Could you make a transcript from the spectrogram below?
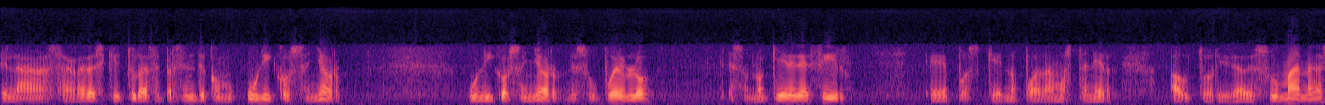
en la Sagrada Escritura se presente como único Señor, único Señor de su pueblo, eso no quiere decir eh, pues que no podamos tener autoridades humanas,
